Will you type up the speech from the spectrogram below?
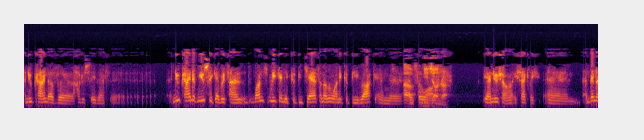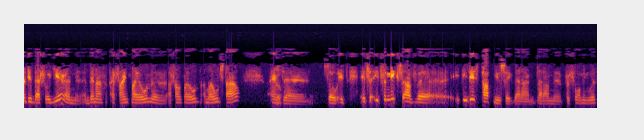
a new kind of uh, how to say that. Uh, a new kind of music every time. One weekend it could be jazz, another one it could be rock, and, uh, oh, and so new on. genre. Yeah, new genre, exactly. Um, and then I did that for a year, and and then I I find my own uh, I found my own my own style, and uh, so it's it's a, it's a mix of uh, it, is pop music that I'm that I'm uh, performing with,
